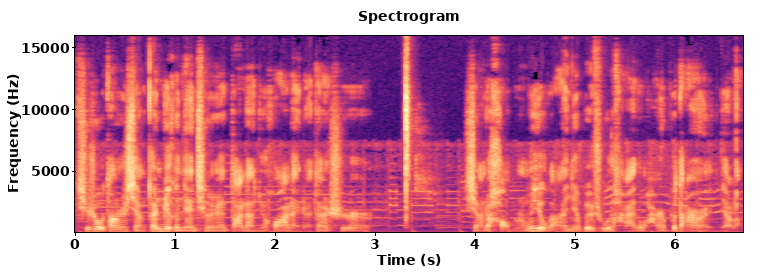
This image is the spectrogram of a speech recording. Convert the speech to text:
其实我当时想跟这个年轻人打两句话来着，但是。想着好不容易有个安静背书的孩子，我还是不打扰人家了。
